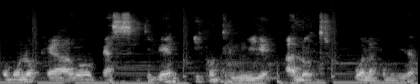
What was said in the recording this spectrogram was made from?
cómo lo que hago me hace sentir bien y contribuye al otro o a la comunidad.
